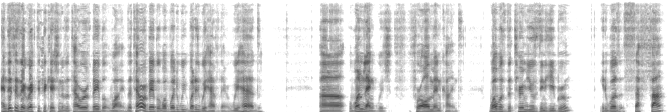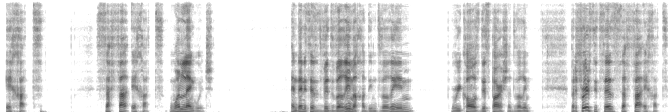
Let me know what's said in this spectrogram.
And this is a rectification of the Tower of Babel. Why? The Tower of Babel, what, what, did, we, what did we have there? We had uh, one language for all mankind. What was the term used in Hebrew? It was Safa Echat. Safa Echat, one language. And then it says Vedvarim Achadim. Dvarim recalls this parsha, Dvarim. But first it says Safa Echat.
